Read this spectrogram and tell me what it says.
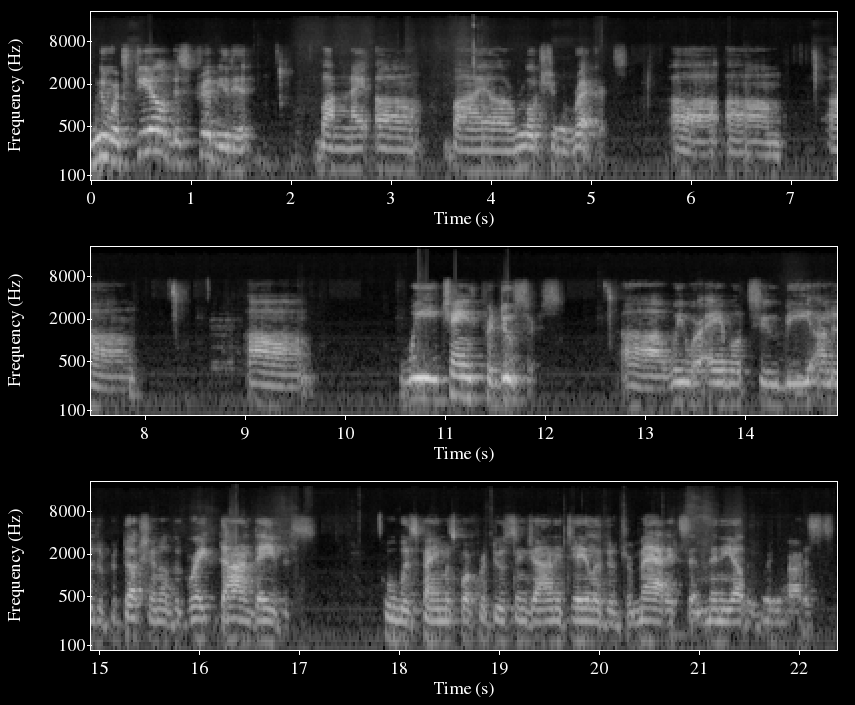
We were still distributed by uh, by uh, Roadshow Records. Uh, um, um, um, we changed producers. Uh, we were able to be under the production of the great Don Davis, who was famous for producing Johnnie Taylor, The Dramatics, and many other great artists.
